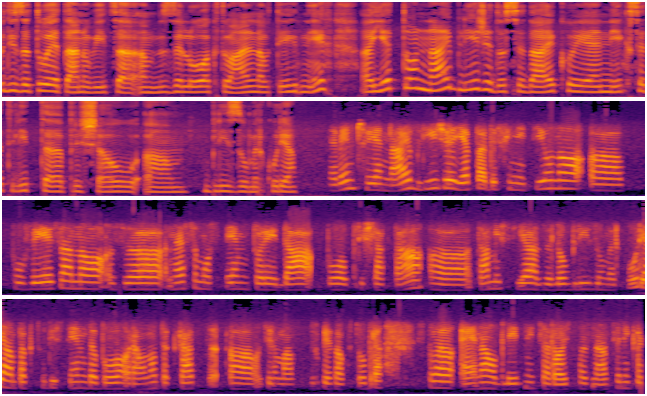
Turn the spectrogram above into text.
Tudi zato je ta novica um, zelo aktualna v teh dneh. Uh, je to najbližje do sedaj, ko je nek satelit uh, prišel um, blizu Merkurja? Ne vem, če je najbližje, je pa definitivno. Uh, povezano z, ne samo s tem, torej, da bo prišla ta, uh, ta misija zelo blizu Merkurja, ampak tudi s tem, da bo ravno takrat uh, oziroma 2. oktobra stoja ena obletnica rojstva znanstvenika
